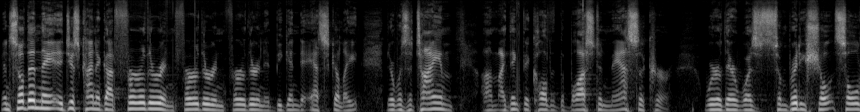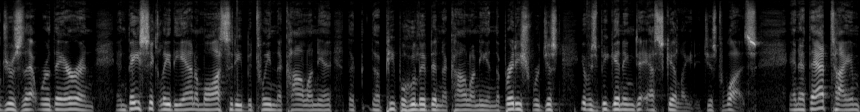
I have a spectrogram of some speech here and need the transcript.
And so then they, it just kind of got further and further and further, and it began to escalate. There was a time, um, I think they called it the Boston Massacre, where there was some British soldiers that were there, and, and basically the animosity between the colony, the, the people who lived in the colony and the British were just, it was beginning to escalate. It just was. And at that time,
